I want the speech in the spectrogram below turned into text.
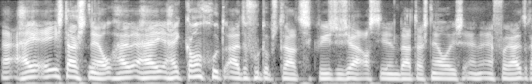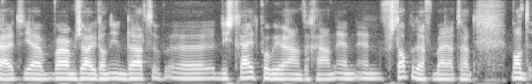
Uh, hij is daar snel. Hij, hij, hij kan goed uit de voet op straat circuits. Dus ja, als hij inderdaad daar snel is en, en vooruit rijdt, ja, waarom zou je dan inderdaad die strijd proberen aan te gaan en, en Verstappen daar voorbij laten gaan? Want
